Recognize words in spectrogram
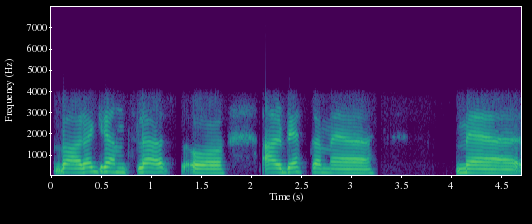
vara gränslös och arbeta med, med,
